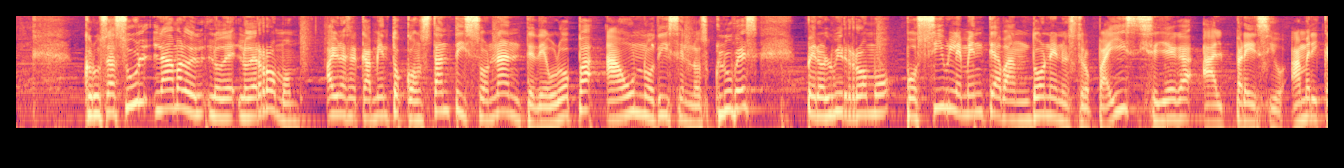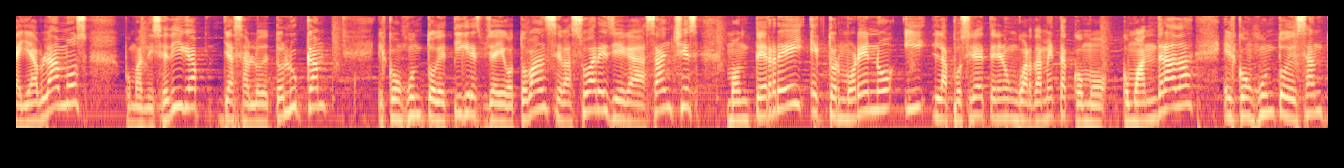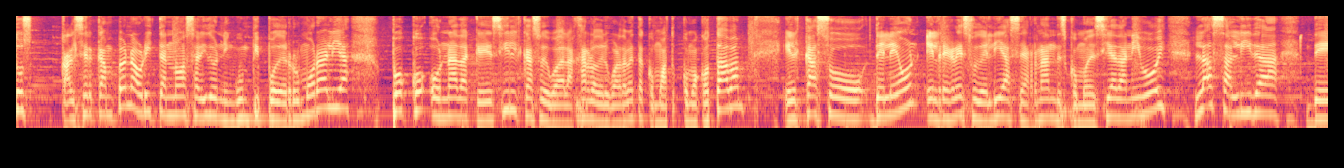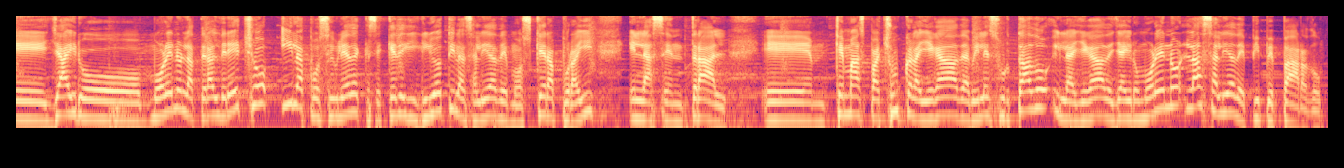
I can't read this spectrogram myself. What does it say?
Cruz Azul, nada más lo de, lo de, Romo. Hay un acercamiento constante y sonante de Europa, aún no dicen los clubes, pero Luis Romo posiblemente abandone nuestro país si se llega al precio. América ya hablamos, Pumas ni se diga, ya se habló de Toluca. El conjunto de Tigres ya llegó Tobán, Seba Suárez, llega Sánchez, Monterrey, Héctor Moreno y la posibilidad de tener un guardameta como, como Andrada. El conjunto de Santos al ser campeón ahorita no ha salido ningún tipo de rumoralia, poco o nada que decir. El caso de Guadalajara, lo del guardameta como, como acotaba. El caso de León, el regreso de Elías Hernández, como decía Dani Boy. La salida de Jairo Moreno, en lateral derecho. Y la posibilidad de que se quede Gigliotti, la salida de Mosquera por ahí en la central. Eh, ¿Qué más? Pachuca, la llegada de Avilés Hurtado y la llegada de Jairo Moreno. La salida de Pipe Pardo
